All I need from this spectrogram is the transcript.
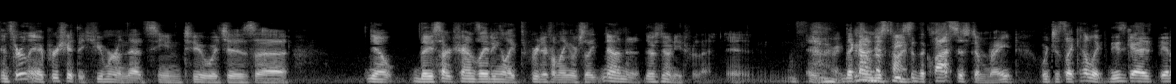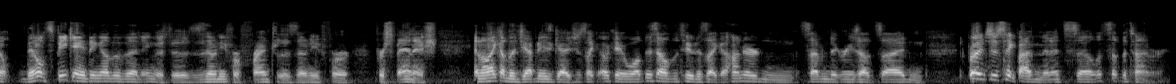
And certainly I appreciate the humor in that scene too, which is, uh, you know, they start translating like three different languages. Like, no, no, no there's no need for that. And, and Right. that kind of just enough speaks to the class system, right? Which is like, hey, look, these guys they don't they don't speak anything other than English. There's no need for French or there's no need for for Spanish. And I like how the Japanese guy's just like, okay, well, this altitude is like 107 degrees outside, and it'll probably just take five minutes, so let's set the timer.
